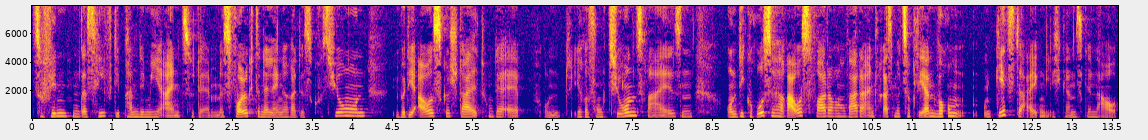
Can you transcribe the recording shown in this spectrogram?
zu finden, das hilft, die Pandemie einzudämmen. Es folgte eine längere Diskussion über die Ausgestaltung der App und ihre Funktionsweisen. Und die große Herausforderung war da einfach erstmal zu klären, worum geht es da eigentlich ganz genau?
